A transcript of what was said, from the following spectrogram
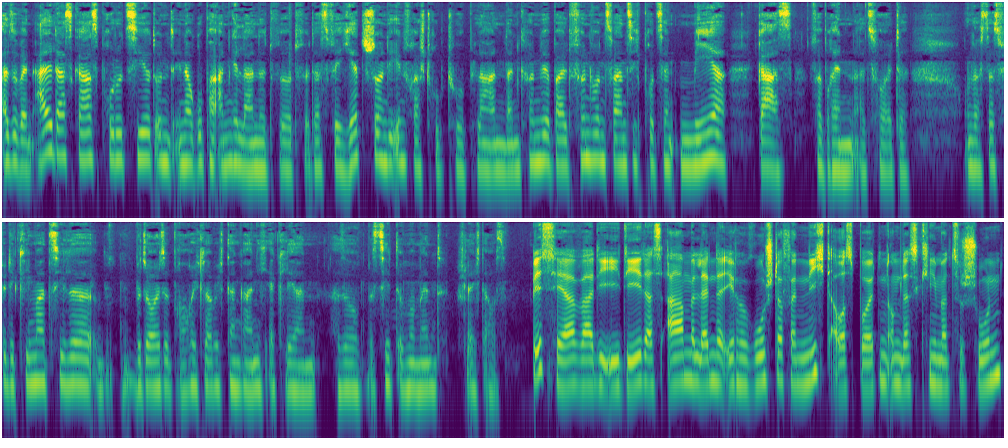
Also wenn all das Gas produziert und in Europa angelandet wird, für das wir jetzt schon die Infrastruktur planen, dann können wir bald 25 Prozent mehr Gas verbrennen als heute. Und was das für die Klimaziele bedeutet, brauche ich, glaube ich, dann gar nicht erklären. Also es sieht im Moment schlecht aus. Bisher war die Idee, dass arme Länder ihre Rohstoffe nicht ausbeuten, um das Klima zu schonen,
